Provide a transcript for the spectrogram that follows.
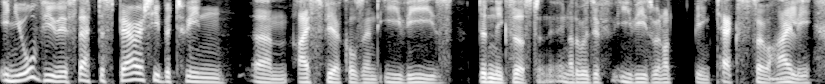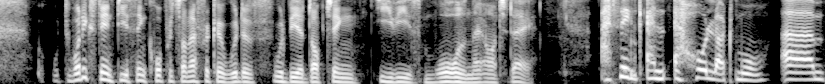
In your view, if that disparity between um, ICE vehicles and EVs didn't exist, in other words, if EVs were not being taxed so highly, to what extent do you think corporate South Africa would have would be adopting EVs more than they are today? I think a, a whole lot more. Um,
